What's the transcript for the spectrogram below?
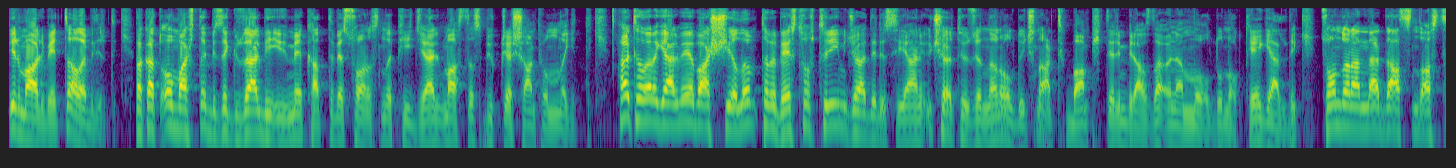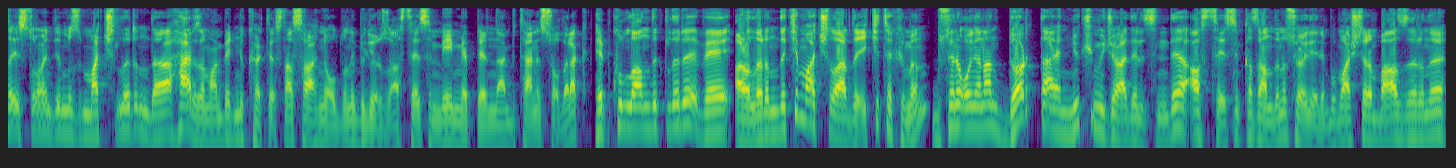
bir mağlubiyette alabilirdik. Fakat o maçta bize güzel bir ivme kattı ve sonrasında PGL Masters Bükreş şampiyonluğuna gittik. Haritalara gelmeye başlayalım. Tabi Best of 3 mücadelesi yani 3 harita üzerinden olduğu için artık bumpiklerin biraz daha önemli olduğu noktaya geldik. Son dönemlerde aslında Astralis'te oynadığımız maçların da her zaman bir nük haritasına sahne olduğunu biliyoruz. Astralis'in main maplerinden bir tanesi olarak. Hep kullandıkları ve aralarındaki maçlarda iki takımın bu sene oynanan 4 tane nük mücadelesinde Astralis'in kazandığını söyleyelim. Bu maçların bazılarını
